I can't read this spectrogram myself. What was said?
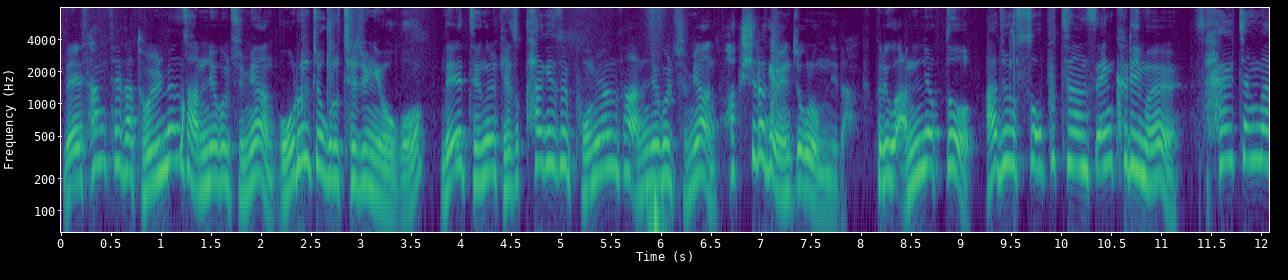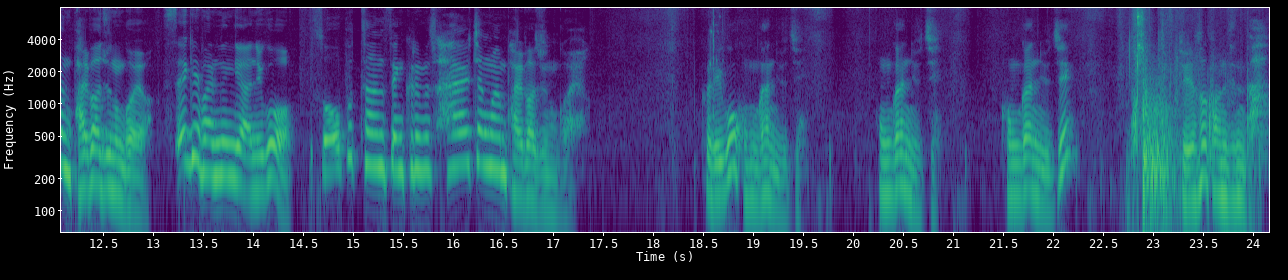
내 상체가 돌면서 압력을 주면 오른쪽으로 체중이 오고 내 등을 계속 타겟을 보면서 압력을 주면 확실하게 왼쪽으로 옵니다. 그리고 압력도 아주 소프트한 생크림을 살짝만 밟아주는 거예요. 세게 밟는 게 아니고 소프트한 생크림을 살짝만 밟아주는 거예요. 그리고 공간 유지. 공간 유지. 공간 유지. 뒤에서 던진다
